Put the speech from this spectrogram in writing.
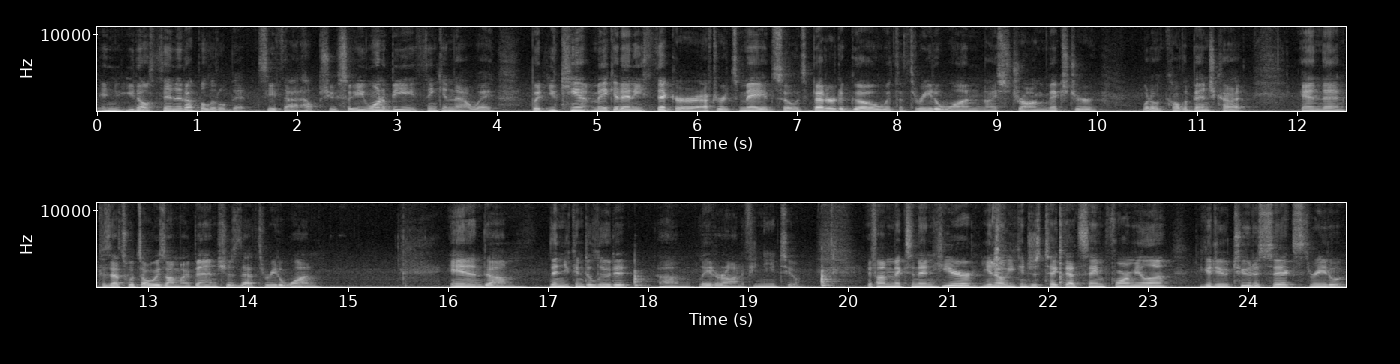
and you know thin it up a little bit and see if that helps you. So you want to be thinking that way but you can't make it any thicker after it's made so it's better to go with a three to one nice strong mixture what i would call the bench cut and then because that's what's always on my bench is that three to one. And um, then you can dilute it um, later on if you need to if i'm mixing in here you know you can just take that same formula you could do two to six three to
